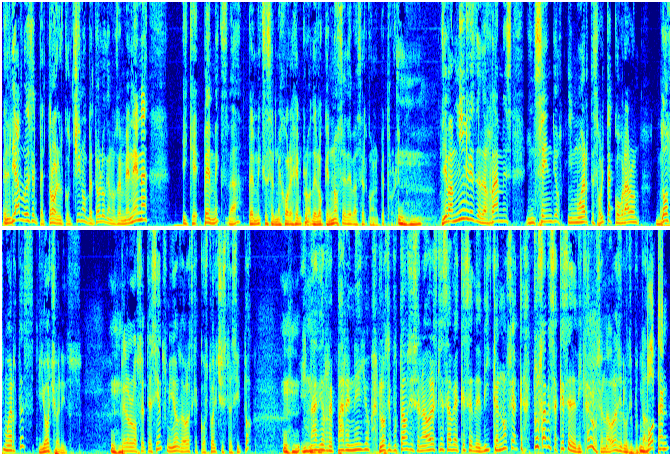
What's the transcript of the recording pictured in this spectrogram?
El diablo es el petróleo, el cochino petróleo que nos envenena y que Pemex, ¿verdad? Pemex es el mejor ejemplo de lo que no se debe hacer con el petróleo. Lleva miles de derrames, incendios y muertes. Ahorita cobraron dos muertes y ocho heridos. Pero los 700 millones de dólares que costó el chistecito, y nadie repara en ello. Los diputados y senadores, quién sabe a qué se dedican. No sé, ¿tú sabes a qué se dedican los senadores y los diputados? Votan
